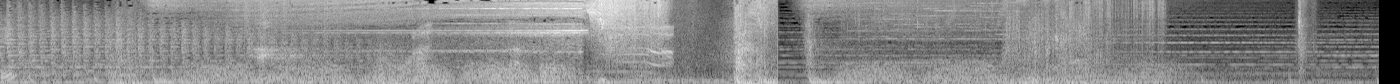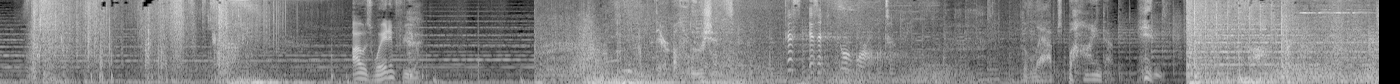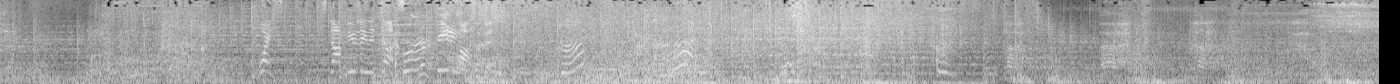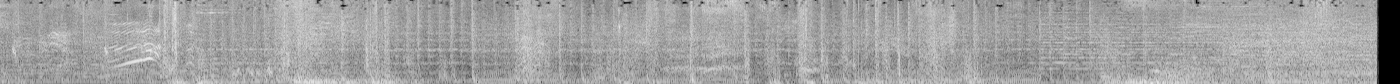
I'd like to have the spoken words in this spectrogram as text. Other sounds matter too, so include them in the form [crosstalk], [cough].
Hmm? I was waiting for you. [laughs] They're illusions. This isn't your world. The lab's behind them, hidden. Weiss! Stop using the dust! You're feeding off of it! Huh? Run!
